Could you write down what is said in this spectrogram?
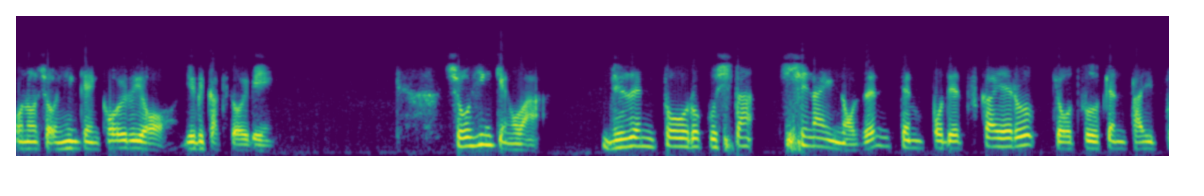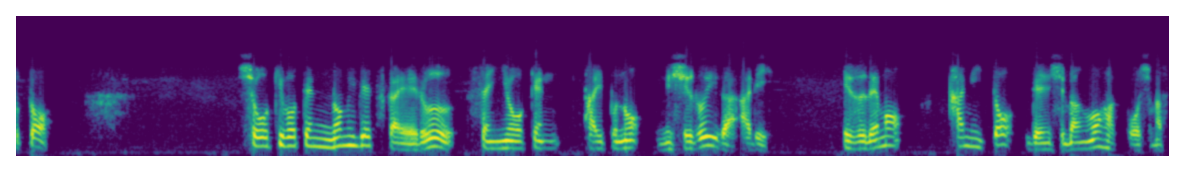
この商品券超えるよう指かけといびん。商品券は事前登録した市内の全店舗で使える共通券タイプと、小規模店のみで使える専用券タイプの2種類があり、いずれも紙と電子版を発行します。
